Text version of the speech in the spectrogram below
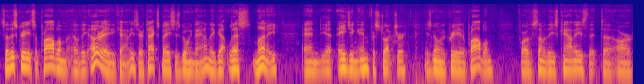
So this creates a problem of the other 80 counties. Their tax base is going down. They've got less money, and yet aging infrastructure is going to create a problem for some of these counties that uh, are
